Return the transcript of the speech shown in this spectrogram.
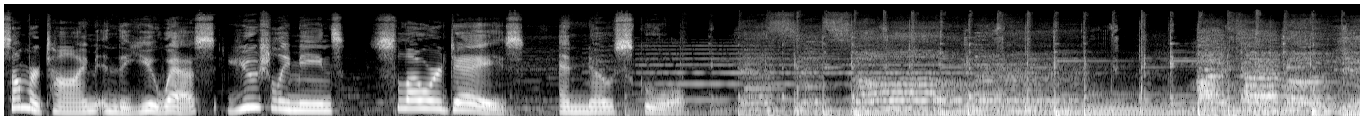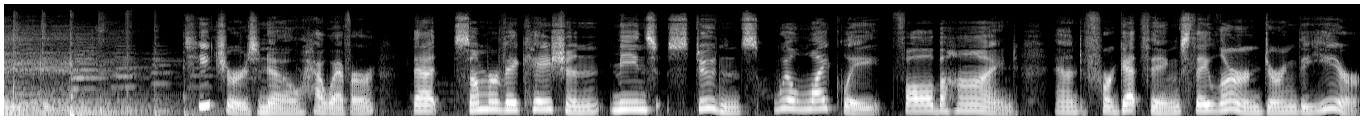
Summertime in the U.S. usually means slower days and no school. Teachers know, however, that summer vacation means students will likely fall behind and forget things they learned during the year.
